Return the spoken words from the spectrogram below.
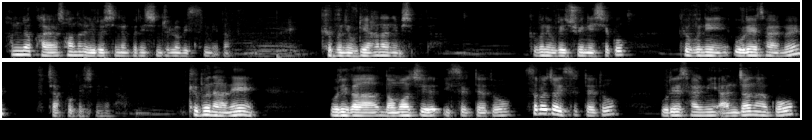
합력하여 선을 이루시는 분이신 줄로 믿습니다. 그분이 우리 하나님이십니다. 그분이 우리 주인이시고 그분이 우리의 삶을 붙잡고 계십니다. 그분 안에 우리가 넘어져 있을 때도 쓰러져 있을 때도 우리의 삶이 안전하고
